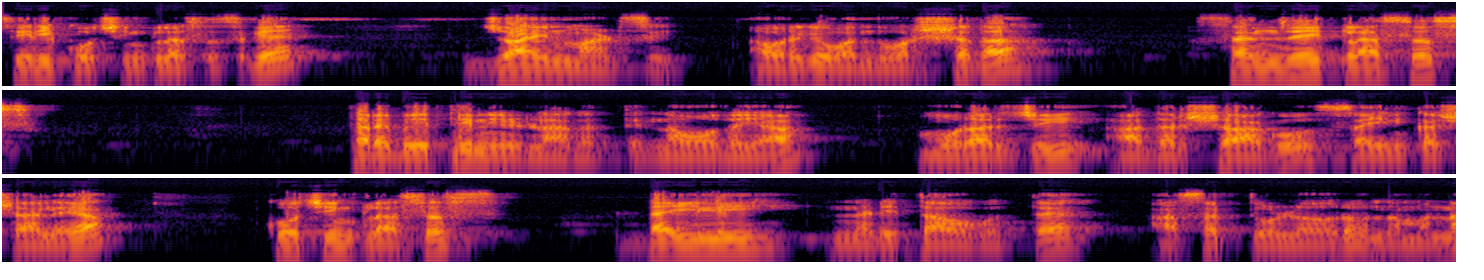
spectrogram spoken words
ಸಿರಿ ಕೋಚಿಂಗ್ ಕ್ಲಾಸಸ್ಗೆ ಜಾಯಿನ್ ಮಾಡಿಸಿ. ಅವರಿಗೆ ಒಂದು ವರ್ಷದ ಸಂಜೆ ಕ್ಲಾಸಸ್ ತರಬೇತಿ ನೀಡಲಾಗುತ್ತೆ. ನವೋದಯ, ಮುರಾರ್ಜಿ, ಆದರ್ಶ ಹಾಗೂ ಸೈನಿಕ ಶಾಲೆಯ ಕೋಚಿಂಗ್ ಕ್ಲಾಸಸ್ ಡೈಲಿ ನಡೀತಾ ಹೋಗುತ್ತೆ. ಆಸಕ್ತಿ ಉಳ್ಳವರು ನಮ್ಮನ್ನ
